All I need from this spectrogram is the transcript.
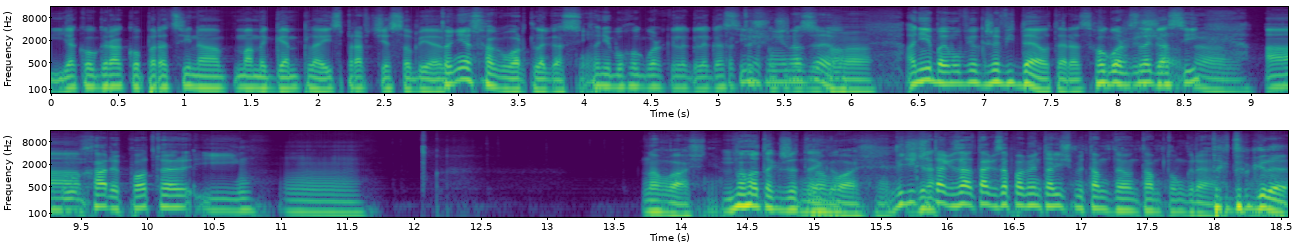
jako gra kooperacyjna mamy gameplay, sprawdźcie sobie. To nie jest Hogwarts Legacy. To nie był Hogwarts Le- Legacy? tak to się nie nazywa? nazywa. A nie, bo ja mówię o grze wideo teraz. Hogwarts Mówisz o- Legacy, tak. a... Harry Potter i... Mm, no właśnie. No, także No tego. właśnie. Widzicie, Gra- tak, za, tak zapamiętaliśmy tamtę, tamtą grę. Tak to grę.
